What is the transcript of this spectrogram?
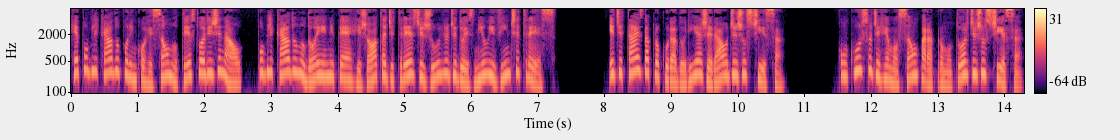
Republicado por incorreção no texto original, publicado no DOI-MPRJ de 3 de julho de 2023. Editais da Procuradoria-Geral de Justiça. Concurso de remoção para promotor de justiça.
